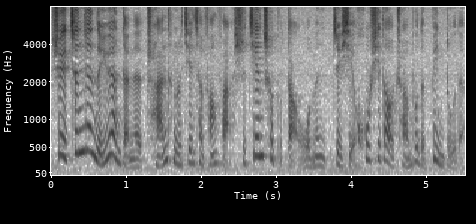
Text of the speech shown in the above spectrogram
所以真正的院感的传统的监测方法是监测不到我们这些呼吸道传播的病毒的。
